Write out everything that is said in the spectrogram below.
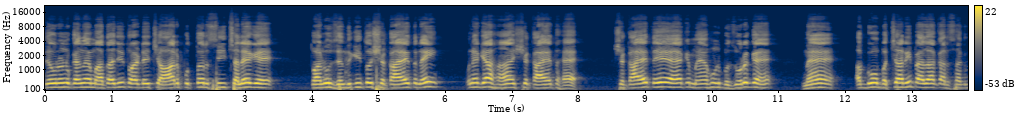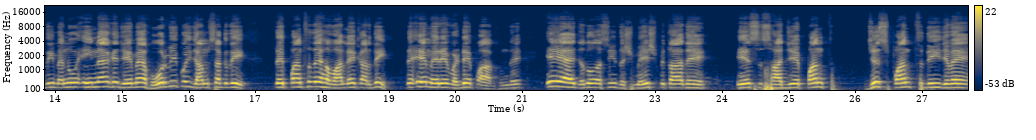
ਤੇ ਉਹਨਾਂ ਨੂੰ ਕਹਿੰਦਾ, ਮਾਤਾ ਜੀ, ਤੁਹਾਡੇ ਚਾਰ ਪੁੱਤਰ ਸੀ, ਚਲੇ ਗਏ। ਤੁਹਾਨੂੰ ਜ਼ਿੰਦਗੀ ਤੋਂ ਸ਼ਿਕਾਇਤ ਨਹੀਂ? ਉਹਨੇ ਕਿਹਾ, ਹਾਂ, ਸ਼ਿਕਾਇਤ ਹੈ। ਸ਼ਿਕਾਇਤ ਇਹ ਹੈ ਕਿ ਮੈਂ ਹੁਣ ਬਜ਼ੁਰਗ ਹਾਂ। ਮੈਂ ਅੱਗੋਂ ਬੱਚਾ ਨਹੀਂ ਪੈਦਾ ਕਰ ਸਕਦੀ। ਮੈਨੂੰ ਇੰਨਾ ਕਿ ਜੇ ਮੈਂ ਹੋਰ ਵੀ ਕੋਈ ਜੰਮ ਸਕਦੀ ਤੇ ਪੰਥ ਦੇ ਹਵਾਲੇ ਕਰਦੀ ਤੇ ਇਹ ਮੇਰੇ ਵੱਡੇ ਭਾਗ ਹੁੰਦੇ। ਇਹ ਹੈ ਜਦੋਂ ਅਸੀਂ ਦਸ਼ਮੇਸ਼ ਪਿਤਾ ਦੇ ਇਸ ਸਾਜੇ ਪੰਥ, ਜਿਸ ਪੰਥ ਦੀ ਜਿਵੇਂ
